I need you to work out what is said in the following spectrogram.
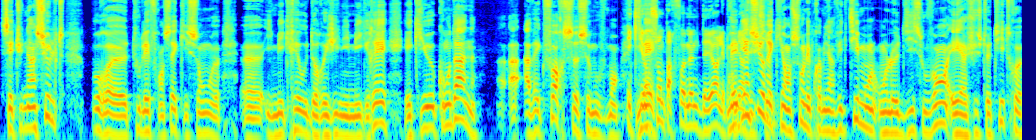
c'est une insulte pour tous les Français qui sont immigrés ou d'origine immigrée et qui, eux, condamnent avec force ce mouvement. Et qui en sont parfois même d'ailleurs les premières victimes. Mais bien sûr, et qui en sont les premières victimes, on, le dit souvent, et à juste titre,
